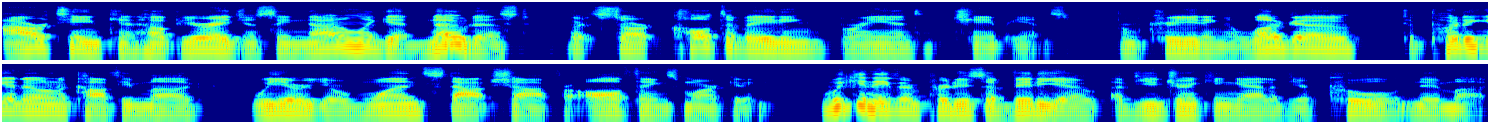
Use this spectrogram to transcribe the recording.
our team can help your agency not only get noticed, but start cultivating brand champions. From creating a logo to putting it on a coffee mug, we are your one stop shop for all things marketing. We can even produce a video of you drinking out of your cool new mug.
